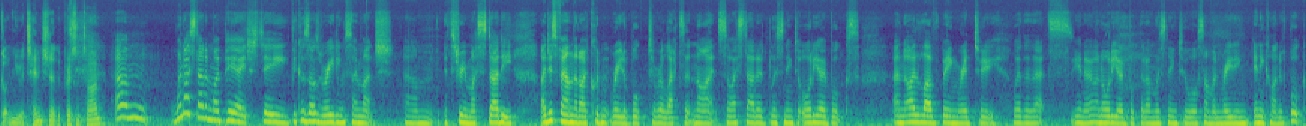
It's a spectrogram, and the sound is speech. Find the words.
gotten your attention at the present time? Um, when I started my PhD, because I was reading so much um, through my study, I just found that I couldn't read a book to relax at night. So I started listening to audiobooks. And I love being read to, whether that's, you know, an audiobook that I'm listening to or someone reading any kind of book.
